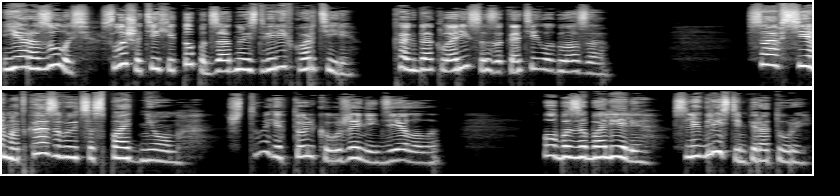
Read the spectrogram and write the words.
Я разулась, слыша тихий топот за одной из дверей в квартире, когда Клариса закатила глаза. Совсем отказываются спать днем. Что я только уже не делала. Оба заболели, слегли с температурой,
